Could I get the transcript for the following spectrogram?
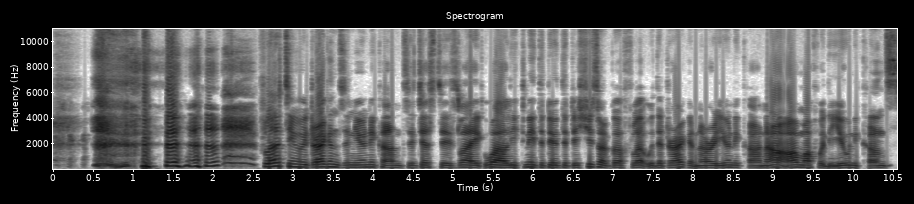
Flirting with dragons and unicorns, it just is like, well, you can either do the dishes or go flirt with a dragon or a unicorn. I- am off with the unicorns.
